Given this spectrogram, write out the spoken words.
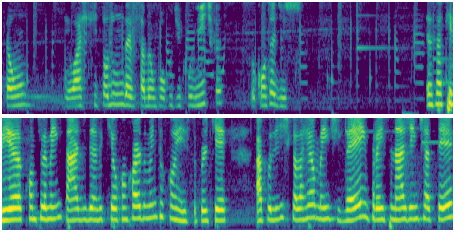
Então, eu acho que todo mundo deve saber um pouco de política por conta disso. Eu só queria complementar dizendo que eu concordo muito com isso, porque a política ela realmente vem para ensinar a gente a ter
